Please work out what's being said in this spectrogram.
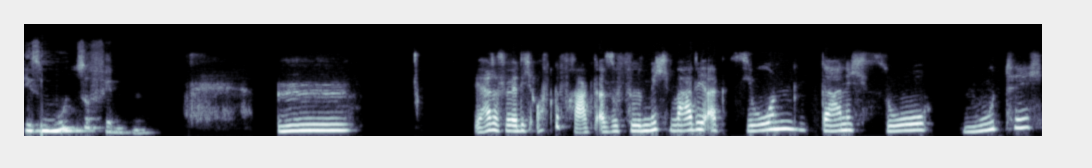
diesen Mut zu finden? Hm, ja, das werde ich oft gefragt. Also für mich war die Aktion gar nicht so mutig,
